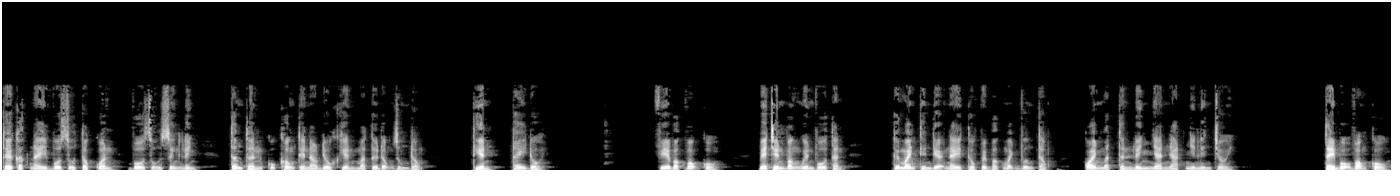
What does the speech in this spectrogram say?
Thời khắc này vô số tộc quân vô số sinh linh tâm thần cũng không thể nào điều khiển mà tự động rung động. Thiên thay đổi. Phía bắc vọng cổ bên trên băng nguyên vô tận. Cái mảnh thiên địa này thuộc về bắc mệnh vương tộc có ánh mắt thần linh nhàn nhạt, nhạt nhìn lên trời. Tây bộ vọng cổ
